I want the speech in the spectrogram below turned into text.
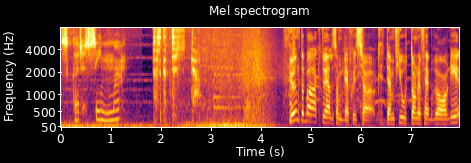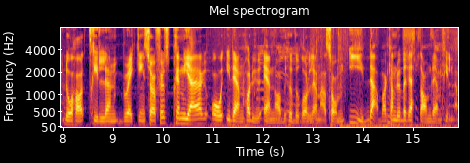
Ska du simma? Du är inte bara aktuell som regissör. Den 14 februari då har trillen Breaking Surfers premiär och i den har du en av huvudrollerna som Ida. Vad kan du berätta om den filmen?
